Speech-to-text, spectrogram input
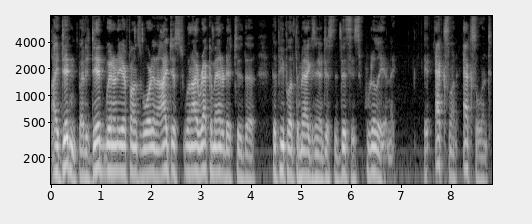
I didn't, but it did win an Earphones Award, and I just when I recommended it to the the people at the magazine, I just said this is really an excellent, excellent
